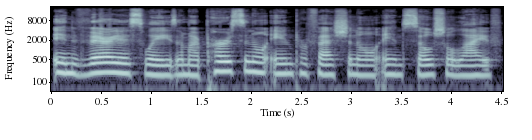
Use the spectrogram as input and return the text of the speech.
in various ways in my personal and professional and social life.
